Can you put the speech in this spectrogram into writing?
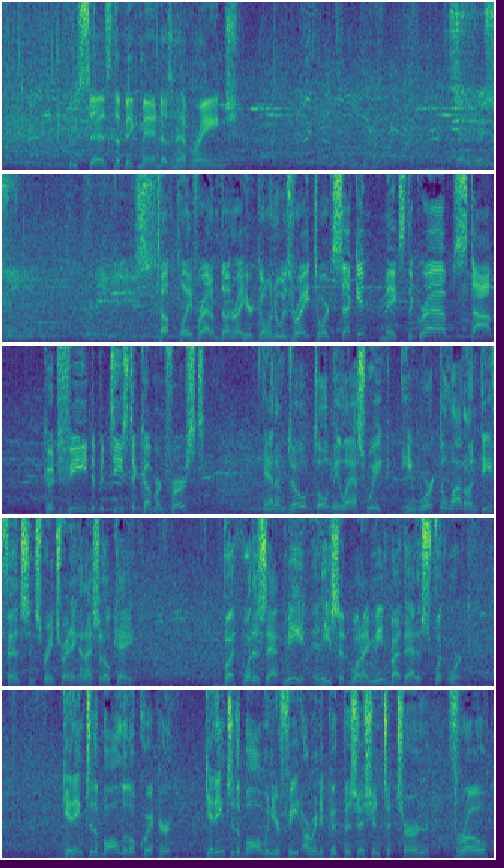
Who says the big man doesn't have range? Tough play for Adam Dunn right here. Going to his right towards second. Makes the grab. Stop. Good feed to Batista covering first. Adam Doe told me last week he worked a lot on defense in spring training. And I said, okay, but what does that mean? And he said, what I mean by that is footwork. Getting to the ball a little quicker, getting to the ball when your feet are in a good position to turn, throw,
